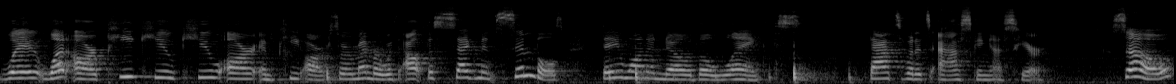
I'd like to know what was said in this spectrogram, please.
what are PQ, QR, and PR? So remember, without the segment symbols, they want to know the lengths that's what it's asking us here. So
